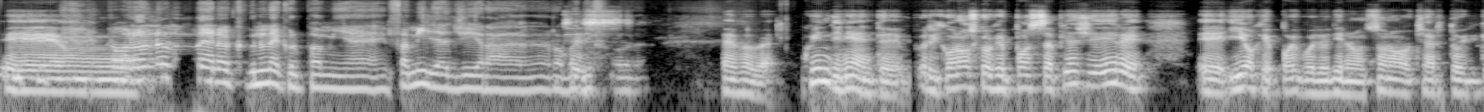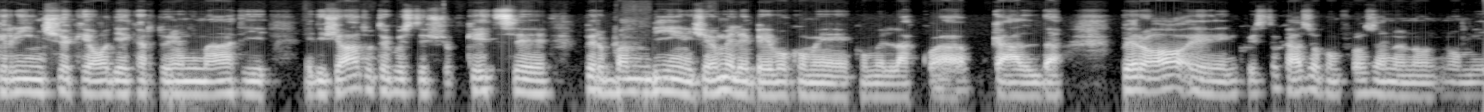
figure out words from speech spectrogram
e, um... no, non, non, è, non, è, colpa mia, eh. in famiglia gira roba sì, di cosa. Eh vabbè. Quindi niente, riconosco che possa piacere, e io che poi voglio dire non sono certo il Grinch che odia i cartoni animati e dice ah tutte queste sciocchezze per bambini, cioè io me le bevo come, come l'acqua calda, però eh, in questo caso con Frozen non, non, mi,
